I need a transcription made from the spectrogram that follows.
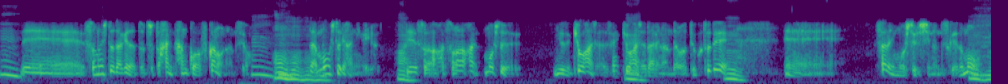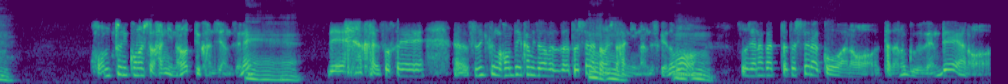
うん。うん。でその人だけだとちょっと犯犯行は不可能なんですよ。うん。ほんもう一人犯人がいる、はい。でそのそのもう一人、要するに共犯者ですね、共犯者誰なんだろうということで、うん。えーさらにもう一人死ぬんですけれども、うんうん。本当にこの人は犯人なのっていう感じなんですよね。えでだからそれ鈴木君が本当に神様だとしたら、その人犯人なんですけれども、うんうん。そうじゃなかったとしたら、こうあのただの偶然であの、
